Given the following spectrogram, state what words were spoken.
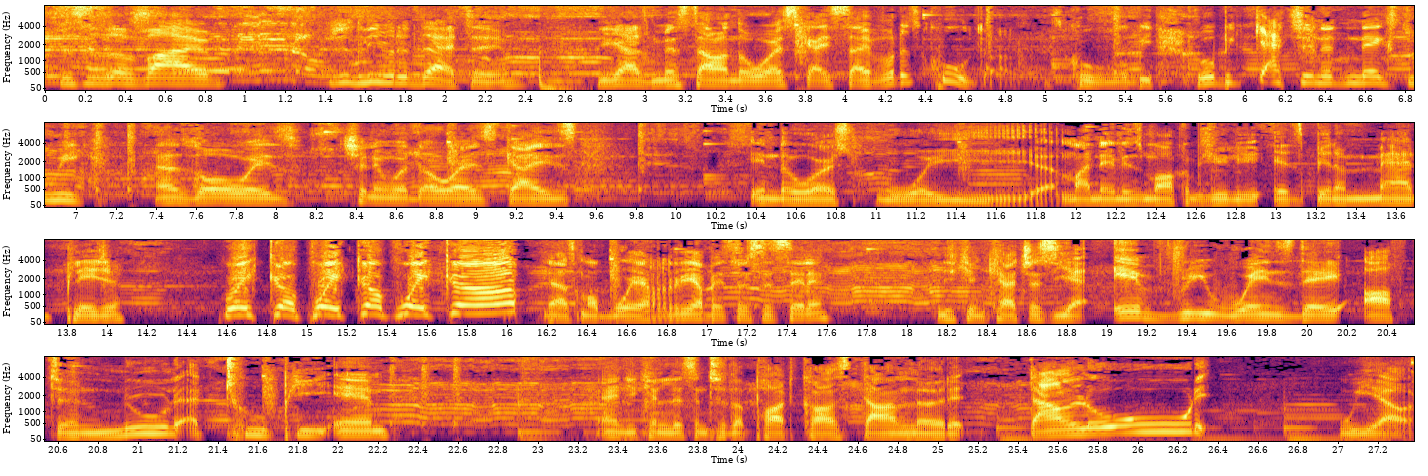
This is a vibe. Just leave it at that, eh? You guys missed out on the worst guy cipher, but it's cool, dog. It's cool. We'll be, we'll be catching it next week, as always. Chilling with the worst guys in the worst way. My name is Malcolm Julie. It's been a mad pleasure. Wake up, wake up, wake up! That's my boy Riabeso Sesele. You can catch us yeah every Wednesday afternoon at 2 p.m. And you can listen to the podcast, download it. Download it. We out.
